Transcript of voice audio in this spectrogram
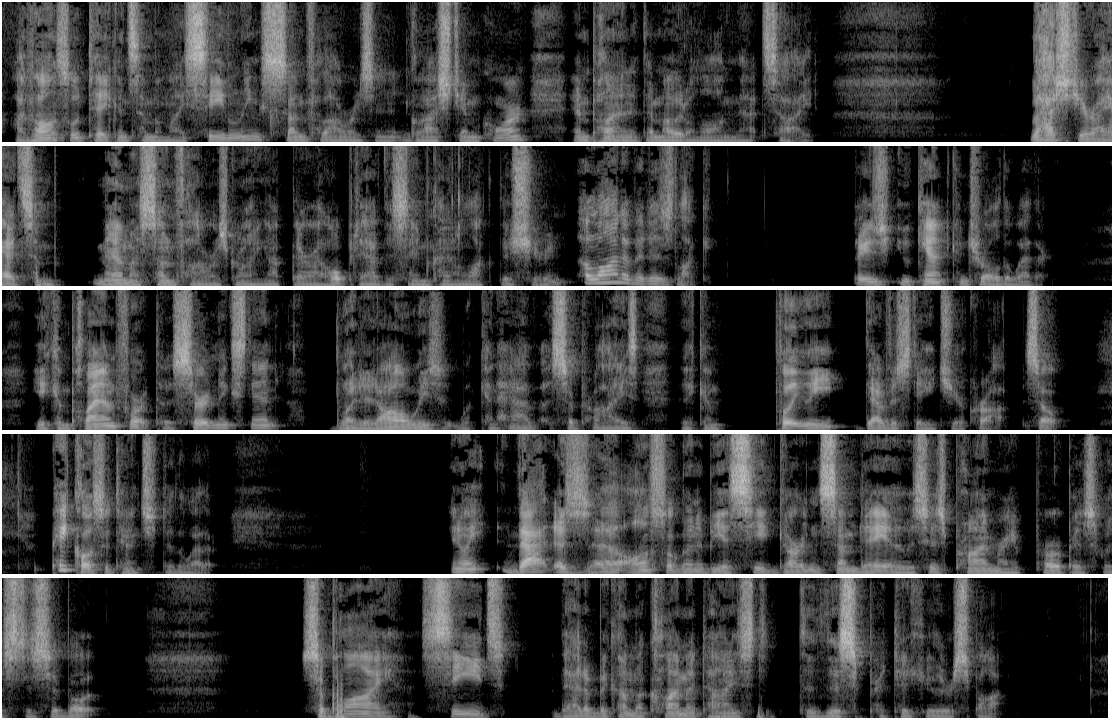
I've also taken some of my seedlings, sunflowers and glass gem corn, and planted them out along that side. Last year I had some mammoth sunflowers growing up there. I hope to have the same kind of luck this year. And a lot of it is luck. Because you can't control the weather. You can plan for it to a certain extent, but it always can have a surprise that completely devastates your crop. So pay close attention to the weather. Anyway, that is uh, also going to be a seed garden someday. It was his primary purpose was to supply seeds that have become acclimatized to this particular spot.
